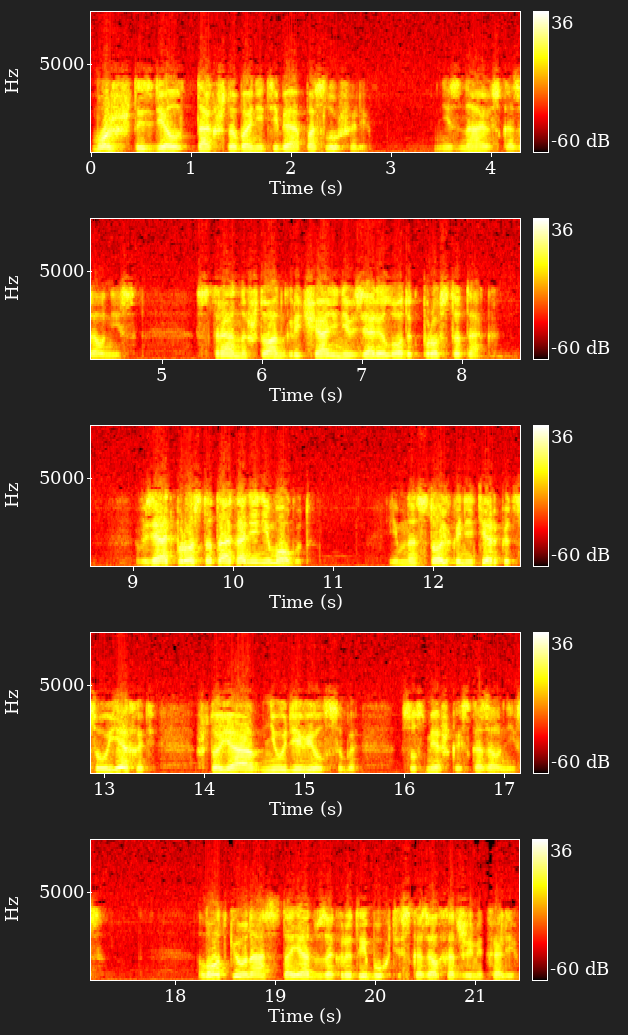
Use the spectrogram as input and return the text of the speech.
Можешь ты сделать так, чтобы они тебя послушали?» «Не знаю», — сказал Низ. «Странно, что англичане не взяли лодок просто так. Взять просто так они не могут. Им настолько не терпится уехать, что я не удивился бы, — с усмешкой сказал Низ. «Лодки у нас стоят в закрытой бухте», — сказал Хаджи Микхали.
